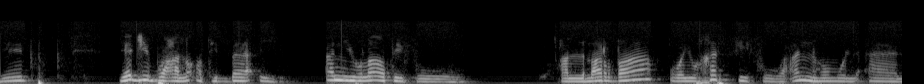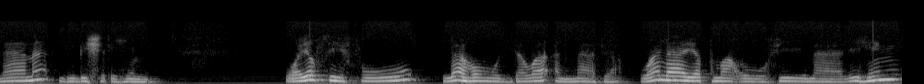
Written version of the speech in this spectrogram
طيب يجب على الأطباء أن يلاطفوا المرضى ويخففوا عنهم الآلام ببشرهم ويصفوا لهم الدواء النافع ولا يطمعوا في مالهم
